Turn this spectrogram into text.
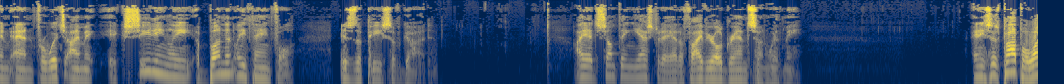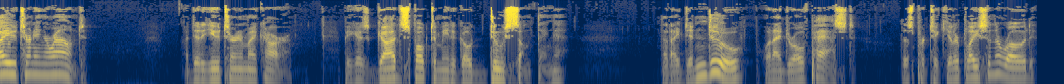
and, and for which I'm exceedingly abundantly thankful is the peace of God. I had something yesterday. I had a five year old grandson with me. And he says, Papa, why are you turning around? I did a U turn in my car because God spoke to me to go do something that I didn't do when I drove past this particular place in the road.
